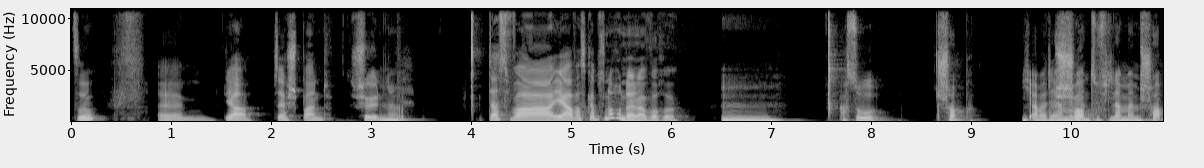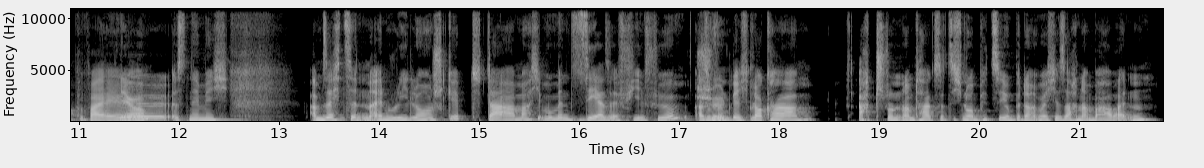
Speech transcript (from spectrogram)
So. Ähm, ja, sehr spannend. Schön. Ja. Das war, ja, was gab's noch in deiner Woche? Mm. Ach so, Shop. Ich arbeite ja im Shop? Moment so viel an meinem Shop, weil Ja. es nämlich am 16. einen Relaunch gibt. Da mache ich im Moment sehr, sehr viel für. Also Schön. wirklich locker acht Stunden am Tag sitze ich nur am PC und bin da irgendwelche Sachen am Bearbeiten.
